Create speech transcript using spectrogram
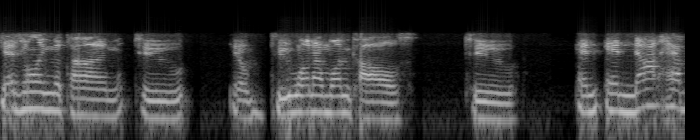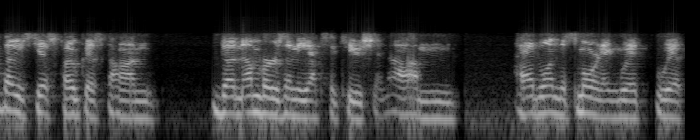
scheduling the time to you know do one-on-one calls to and and not have those just focused on the numbers and the execution. Um, I had one this morning with with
